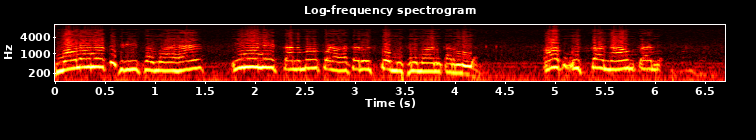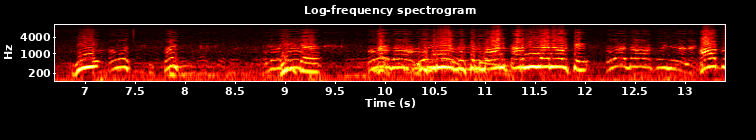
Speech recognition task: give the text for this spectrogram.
مولانا تشریف فرمایا ہے انہوں نے کلمہ پڑھا کر اس کو مسلمان کر لیا۔ اب اس کا نام جی؟ ٹھیک ہے۔ اس نے مسلمان کر لیا نا اسے۔ اب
